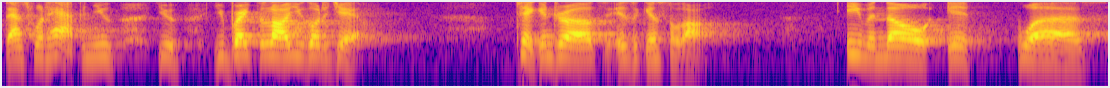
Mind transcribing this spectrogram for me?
that's what happened. You, you, you break the law, you go to jail. Taking drugs is against the law. Even though it was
